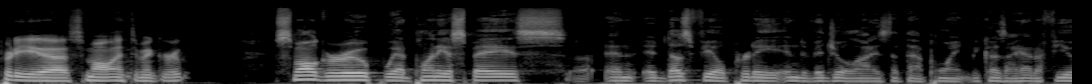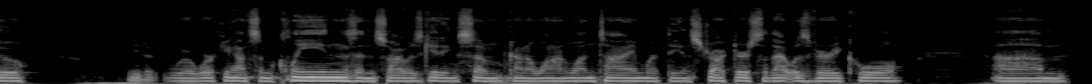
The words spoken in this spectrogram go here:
pretty uh, small, intimate group. Small group. We had plenty of space, uh, and it does feel pretty individualized at that point because I had a few. You know, we were working on some cleans, and so I was getting some kind of one-on-one time with the instructor, so that was very cool. Um,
